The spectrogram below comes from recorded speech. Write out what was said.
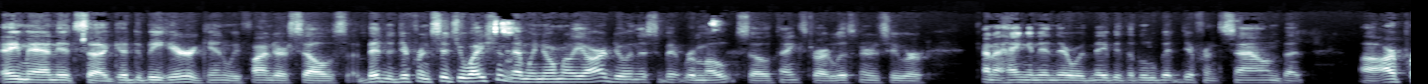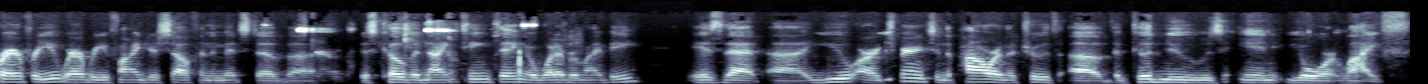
Hey, man, it's uh, good to be here again. We find ourselves a bit in a different situation than we normally are, doing this a bit remote. So, thanks to our listeners who are kind of hanging in there with maybe the little bit different sound. But uh, our prayer for you, wherever you find yourself in the midst of uh, this COVID 19 thing or whatever it might be, is that uh, you are experiencing the power and the truth of the good news in your life.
